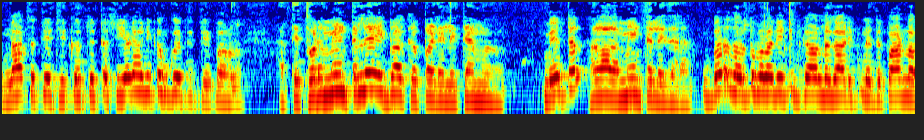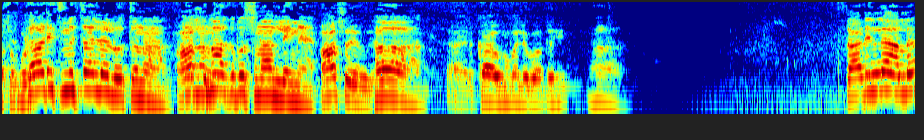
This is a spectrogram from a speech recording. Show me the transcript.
नाचते ते करते तसे येड्यावानी कम करते ते पाहुणा. आता ते थोडं मेंटल आहे डोकं पडेल त्यामुळं. मेंटल हा मेंटल आहे जरा. बरं झालं तुम्हाला नीट आणलं गाडीत नाही ते पाडलं असं. गाडीच मी चाललेलो होतो ना. त्याला. माग बसून आणलंय म्या असं आहे होय. हा. काय- काय उंबले बाबा ही. हा. ताडील नाही आणलं?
